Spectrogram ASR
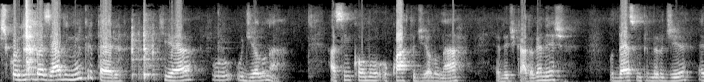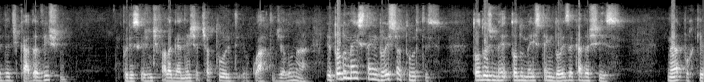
escolhido baseado em um critério, que é o, o dia lunar. Assim como o quarto dia lunar é dedicado a Ganesha, o décimo primeiro dia é dedicado a Vishnu. Por isso que a gente fala Ganesha Chaturthi, o quarto dia lunar. E todo mês tem dois Chaturthis. Todos, todo mês tem dois a cada X, né? Porque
